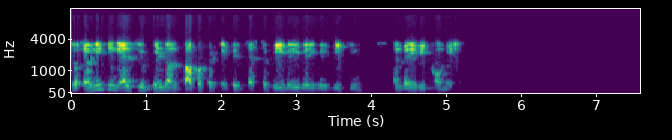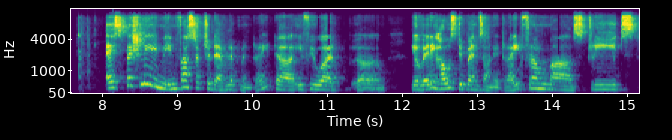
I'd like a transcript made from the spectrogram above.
So anything else you build on top of it, it is just a very, very, very, very weak and very weak foundation. Especially in infrastructure development, right? Uh, if you are uh, your very house depends on it, right? From uh, streets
